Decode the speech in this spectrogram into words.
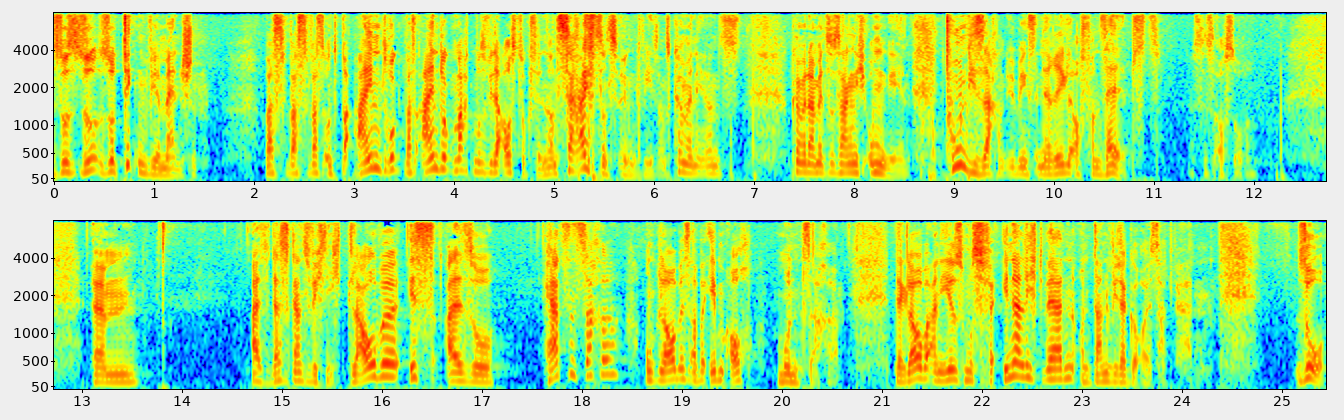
so, so, so ticken wir Menschen. Was, was, was uns beeindruckt, was Eindruck macht, muss wieder Ausdruck finden. Sonst zerreißt uns irgendwie, sonst können wir, nicht, sonst können wir damit sozusagen nicht umgehen. Tun die Sachen übrigens in der Regel auch von selbst. Das ist auch so. Ähm, also, das ist ganz wichtig. Glaube ist also Herzenssache und Glaube ist aber eben auch Mundsache. Der Glaube an Jesus muss verinnerlicht werden und dann wieder geäußert werden. So,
